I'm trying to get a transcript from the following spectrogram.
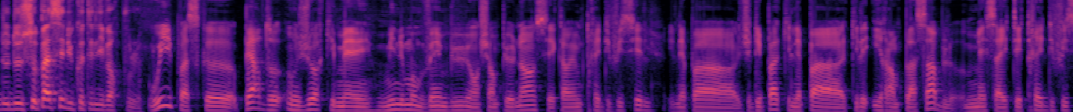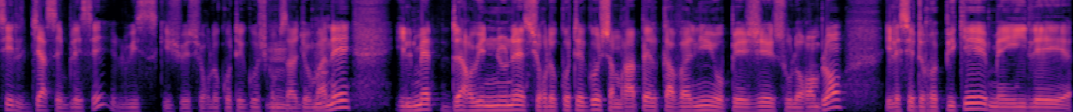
de, se passer du côté de Liverpool. Oui, parce que perdre un joueur qui met minimum 20 buts en championnat, c'est quand même très difficile. Il n'est pas, je ne dis pas qu'il n'est pas qu'il est irremplaçable, mais ça a été très difficile. Diaz est blessé, lui qui jouait sur le côté gauche comme mm. Sadio Mané. Ils mettent Darwin Nunes sur le côté gauche, ça me rappelle Cavani au PSG sous Laurent Blanc. Il essaie de repiquer, mais il est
